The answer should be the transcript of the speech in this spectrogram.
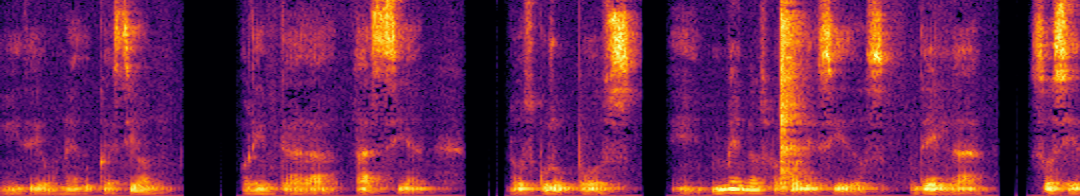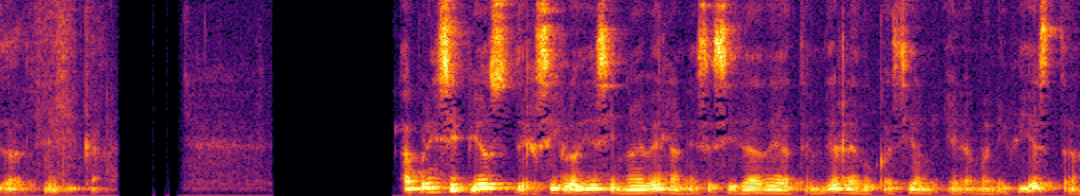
y de una educación orientada hacia los grupos eh, menos favorecidos de la sociedad mexicana. A principios del siglo XIX la necesidad de atender la educación era manifiesta,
